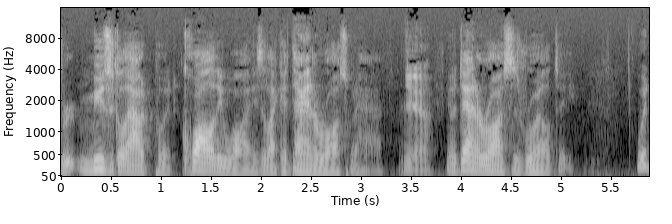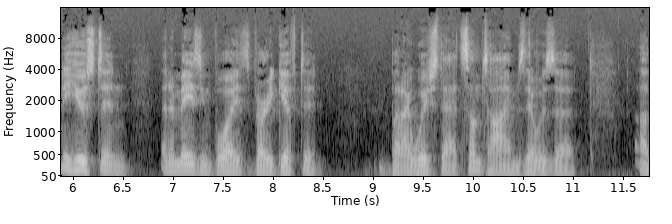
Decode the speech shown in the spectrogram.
r- musical output, quality wise, like a Diana Ross would have. Yeah. You know, Diana Ross is royalty. Whitney Houston, an amazing voice, very gifted, but I wish that sometimes there was a a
